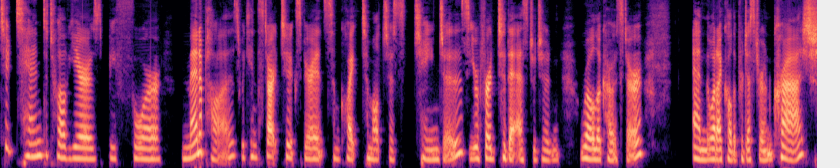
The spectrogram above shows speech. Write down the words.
to 10 to 12 years before menopause, we can start to experience some quite tumultuous changes. You referred to the estrogen roller coaster and what I call the progesterone crash.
